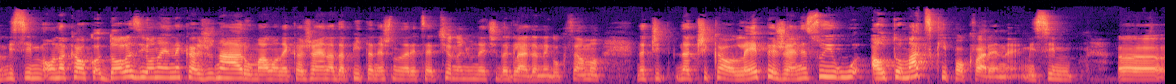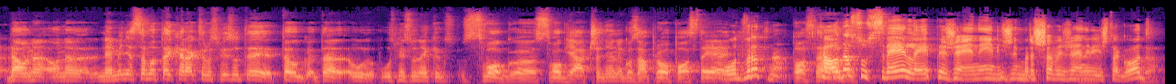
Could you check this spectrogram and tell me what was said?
mislim, ona kao dolazi, ona je neka žnaru, malo neka žena da pita nešto na recepciju, na nju neće da gleda, nego samo, znači, znači kao lepe žene su i u, automatski pokvarene, mislim, e, Da, ona, ona ne menja samo taj karakter u smislu te, tog, da, u, u smislu nekog svog, uh, svog jačanja, nego zapravo postaje... odvrtna. Postaje Kao da odvratna. su sve lepe žene ili mršave žene ili šta god, Da.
